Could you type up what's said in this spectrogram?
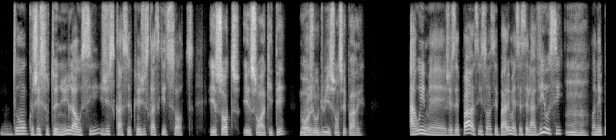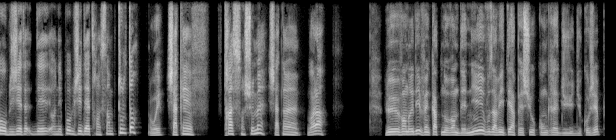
Donc, j'ai soutenu là aussi jusqu'à ce que jusqu'à ce qu'ils sortent. Ils sortent, ils sont acquittés, mais Oui. aujourd'hui, ils sont séparés. Ah oui, mais je ne sais pas s'ils sont séparés, mais c'est la vie aussi. On n'est pas obligé de- de- on n'est pas obligé d'être ensemble tout le temps. Oui. Chacun trace son chemin. Chacun, voilà. Le vendredi 24 novembre dernier, vous avez été aperçu au congrès du, du COGEP.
